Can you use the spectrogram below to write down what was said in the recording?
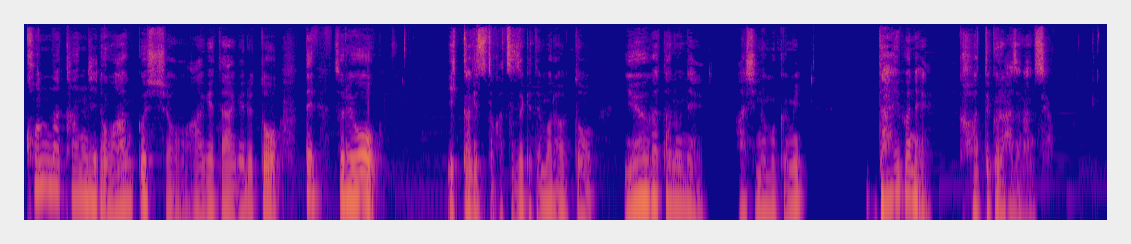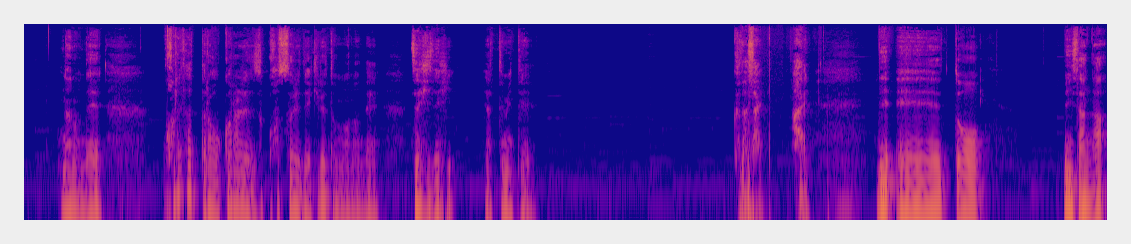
こんな感じのワンクッションを上げてあげると、で、それを1ヶ月とか続けてもらうと、夕方のね、足のむくみ、だいぶね、変わってくるはずなんですよ。なので、これだったら怒られずこっそりできると思うので、ぜひぜひやってみてください。はい。で、えー、っと、メイさんが、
